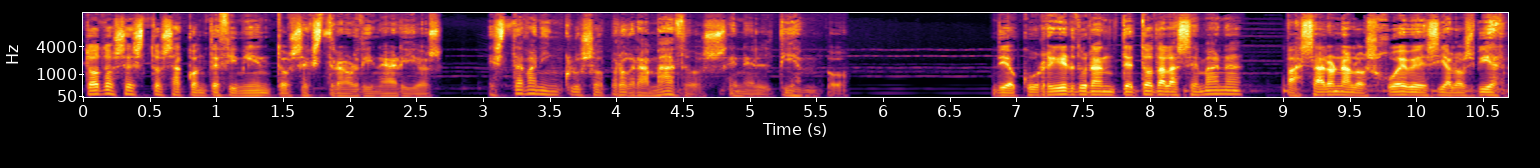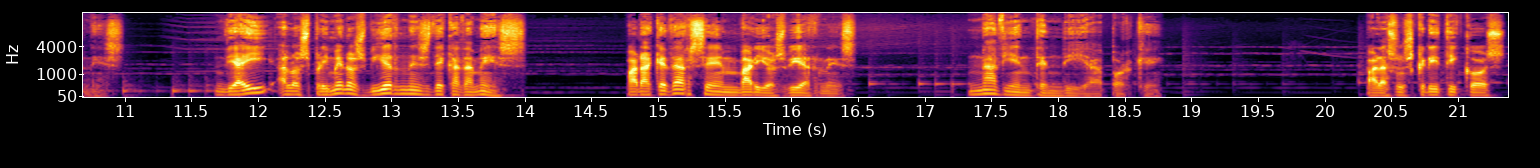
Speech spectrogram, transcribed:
Todos estos acontecimientos extraordinarios estaban incluso programados en el tiempo de ocurrir durante toda la semana, pasaron a los jueves y a los viernes. De ahí a los primeros viernes de cada mes, para quedarse en varios viernes. Nadie entendía por qué. Para sus críticos,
